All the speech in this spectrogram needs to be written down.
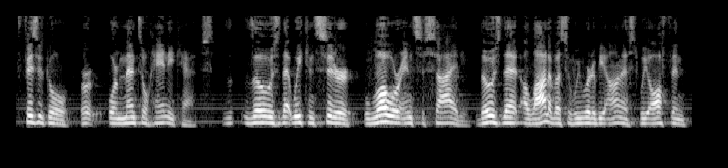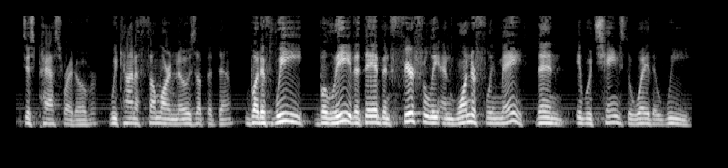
physical or, or mental handicaps, those that we consider lower in society, those that a lot of us, if we were to be honest, we often just pass right over. We kind of thumb our nose up at them. But if we believe that they have been fearfully and wonderfully made, then it would change the way that we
